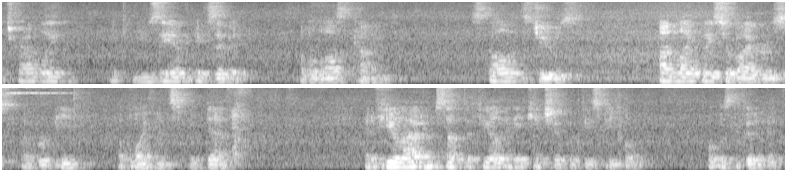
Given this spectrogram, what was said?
a traveling museum exhibit of a lost kind. Stalin's Jews, unlikely survivors of repeat appointments with death. And if he allowed himself to feel any kinship with these people, what was the good of it?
